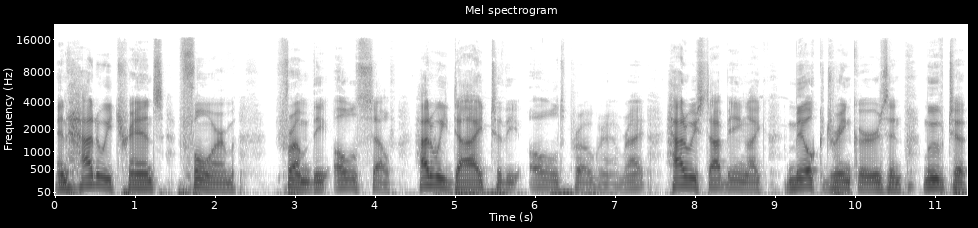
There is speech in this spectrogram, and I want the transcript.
And how do we transform from the old self? How do we die to the old program, right? How do we stop being like milk drinkers and move to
